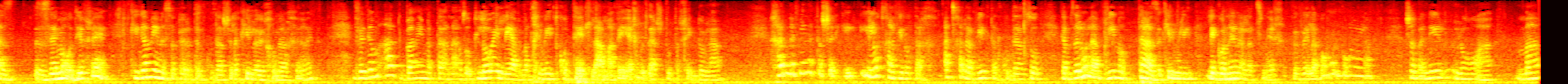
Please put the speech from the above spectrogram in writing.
אז זה מאוד יפה, כי גם היא מספרת את הנקודה שלה, כי היא לא יכולה אחרת. וגם את באה עם הטענה הזאת, לא אליה, ומתחילים להתקוטט למה ואיך, וזו השטות הכי גדולה. אחד מבין את השני, היא, היא לא צריכה להבין אותך, את צריכה להבין את הנקודה הזאת. גם זה לא להבין אותה, זה כאילו לגונן על עצמך ולבוא מול בורא עולם. עכשיו, אני לא רואה מה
